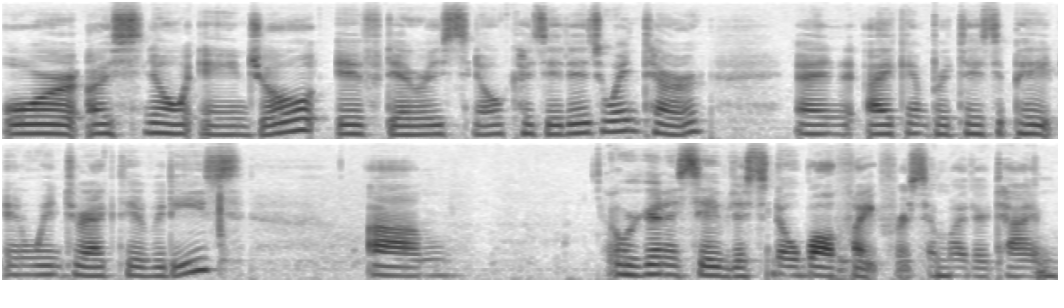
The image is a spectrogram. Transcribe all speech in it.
or a snow angel if there is snow because it is winter and I can participate in winter activities. Um, we're going to save the snowball fight for some other time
